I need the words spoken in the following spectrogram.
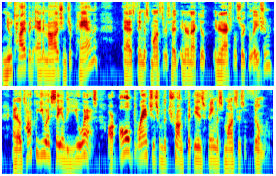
Newtype and Animage in Japan, as Famous Monsters had international circulation, and Otaku USA in the US are all branches from the trunk that is Famous Monsters of Filmland.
